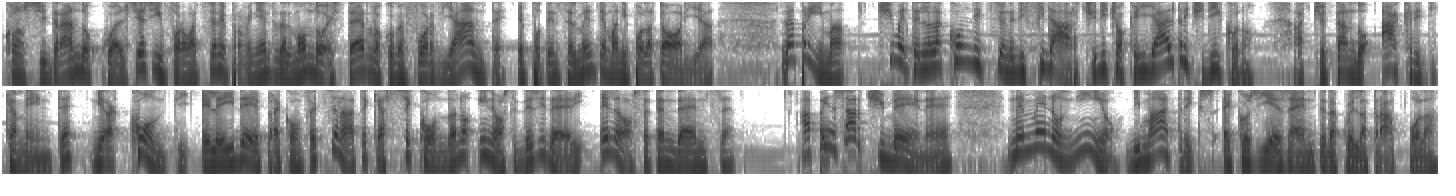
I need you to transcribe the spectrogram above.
considerando qualsiasi informazione proveniente dal mondo esterno come fuorviante e potenzialmente manipolatoria, la prima ci mette nella condizione di fidarci di ciò che gli altri ci dicono, accettando acriticamente i racconti e le idee preconfezionate che assecondano i nostri desideri e le nostre tendenze. A pensarci bene, nemmeno Neo di Matrix è così esente da quella trappola.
